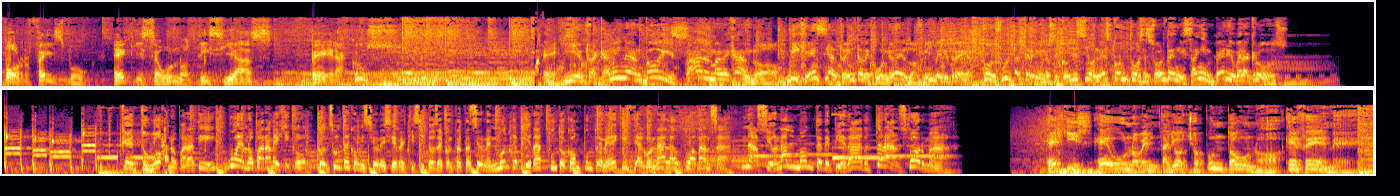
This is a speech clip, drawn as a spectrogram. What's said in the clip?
por Facebook XEU Noticias Veracruz. Y entra caminando y sal manejando. Vigencia el 30 de junio del 2023. Consulta términos y condiciones con tu asesor de Nissan Imperio Veracruz. Que tu bueno para ti, bueno para México. Consulta comisiones y requisitos de contratación en montepiedad.com.mx diagonal autoavanza. Nacional Monte de Piedad transforma. XEU 98.1 FM.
